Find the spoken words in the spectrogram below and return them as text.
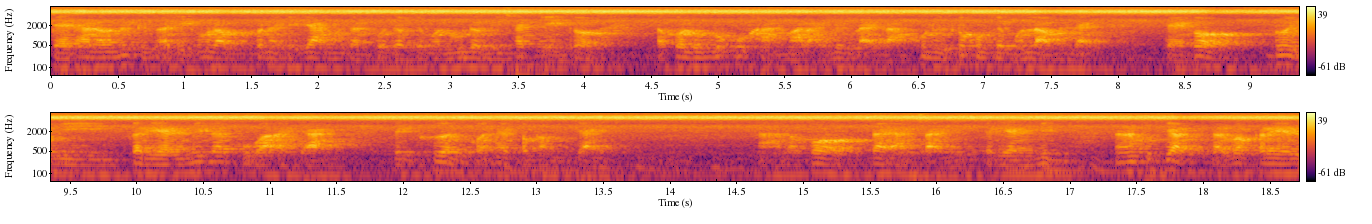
แต่ถ้าเรานึกถึงอดีตของเรามันก็น่าจะยากเหมือนกันกว่าเราจะมารู้เรื่องนี้ชัดเจนก็เราก็ล้มลุกคลุกคลานมาหลายเรื่องหลายราวคนอื่นก็คงจะเหมือนเรานั่นแหละ แต่ก็ด้วยมีกระเรียนมิตรและครูบาอาจารย์เป็นเพื่อนคอยให้กำลังใจนะเราก็ได้อาศัยกระเรียนมิตรนั้นทุกอย่างแต่ว่ากระเรียน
